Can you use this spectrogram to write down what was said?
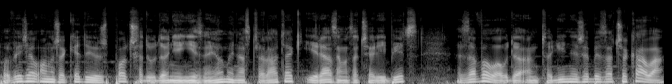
Powiedział on, że kiedy już podszedł do niej nieznajomy nastolatek i razem zaczęli biec, zawołał do Antoniny, żeby zaczekała,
